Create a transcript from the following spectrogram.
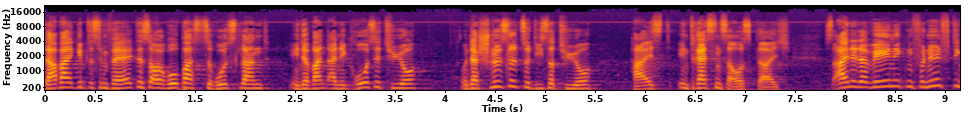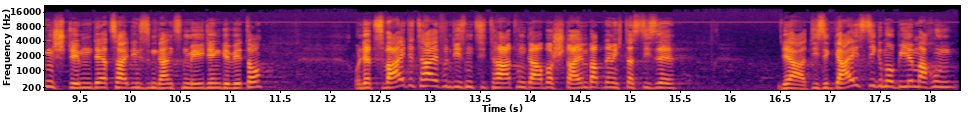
Dabei gibt es im Verhältnis Europas zu Russland in der Wand eine große Tür und der Schlüssel zu dieser Tür heißt Interessensausgleich. Das ist eine der wenigen vernünftigen Stimmen derzeit in diesem ganzen Mediengewitter. Und der zweite Teil von diesem Zitat von Gabor Steinbart, nämlich, dass diese, ja, diese geistige Mobilmachung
